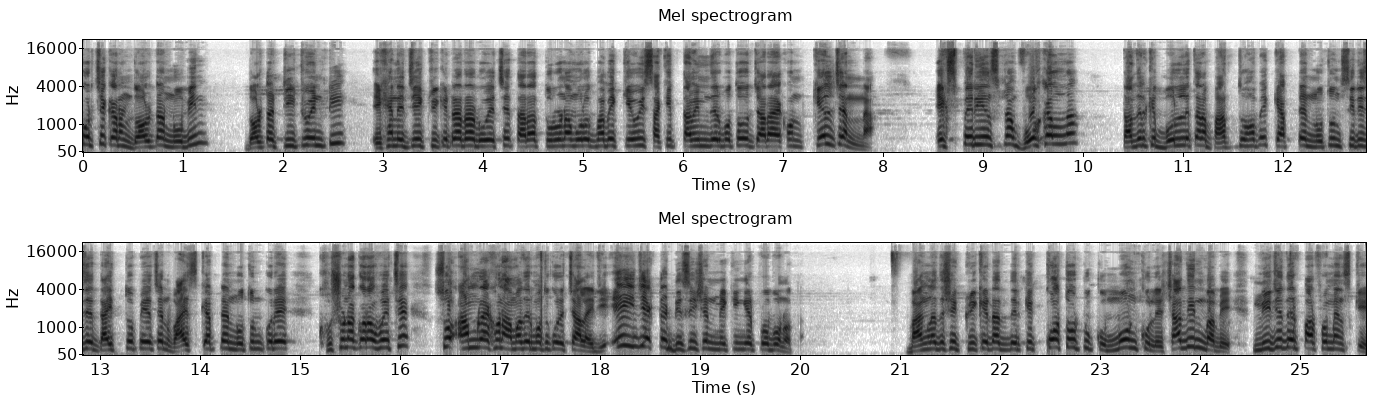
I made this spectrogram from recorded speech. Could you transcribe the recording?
করছে, কারণ দলটা নবীন, দলটা টি টোয়েন্টি এখানে যে ক্রিকেটাররা রয়েছে, তারা তুলনামূলকভাবে কেউই সাকিব তামিমদের মতো যারা এখন খেলছেন না। এক্সপেরিয়েন্স না ভোকাল না তাদেরকে বললে তারা বাধ্য হবে। ক্যাপ্টেন নতুন সিরিজের দায়িত্ব পেয়েছেন, ভাইস ক্যাপ্টেন নতুন করে ঘোষণা করা হয়েছে। সো আমরা এখন আমাদের মতো করে চালাই যে এই যে একটা ডিসিশন মেকিং এর প্রবণতা, বাংলাদেশের ক্রিকেটারদেরকে কতটুকু মন খুলে, স্বাধীনভাবে নিজেদের পারফরমেন্সকে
